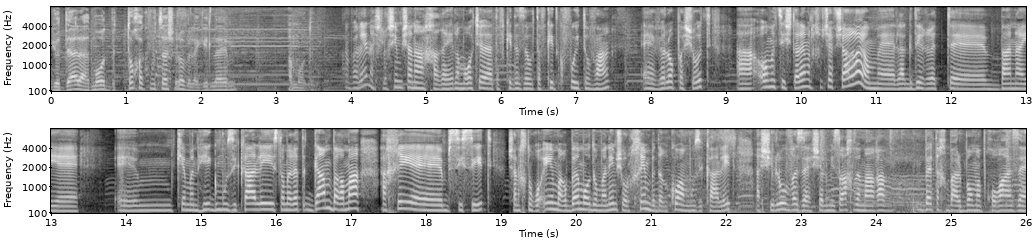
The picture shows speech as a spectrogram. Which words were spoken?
יודע לעמוד בתוך הקבוצה שלו ולהגיד להם, עמודו. אבל הנה, 30 שנה אחרי, למרות שהתפקיד הזה הוא תפקיד כפוי טובה אה, ולא פשוט, האומץ השתלם, אני חושבת שאפשר היום אה, להגדיר את אה, בנאי כמנהיג מוזיקלי, זאת אומרת, גם ברמה הכי אה, בסיסית, שאנחנו רואים הרבה מאוד אומנים שהולכים בדרכו המוזיקלית, השילוב הזה של מזרח ומערב, בטח באלבום הבכורה הזה,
